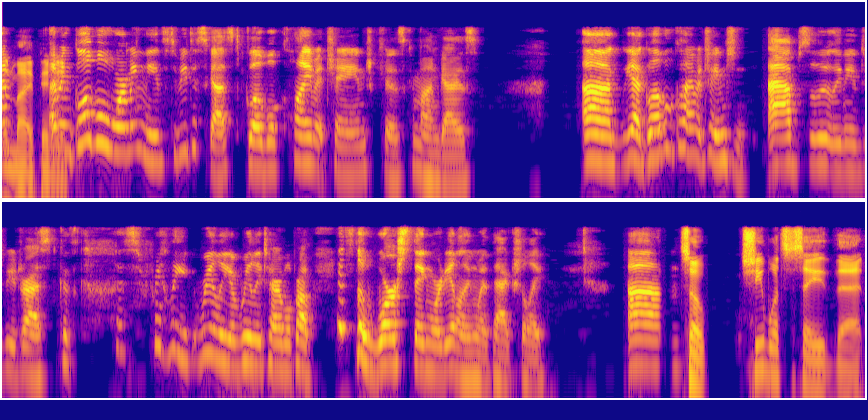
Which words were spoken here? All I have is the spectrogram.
in my opinion I mean, global warming needs to be discussed. Global climate change, because come on, guys. Uh, yeah, global climate change absolutely needs to be addressed because it's really, really a really terrible problem. It's the worst thing we're dealing with, actually. Um, so she wants to say that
